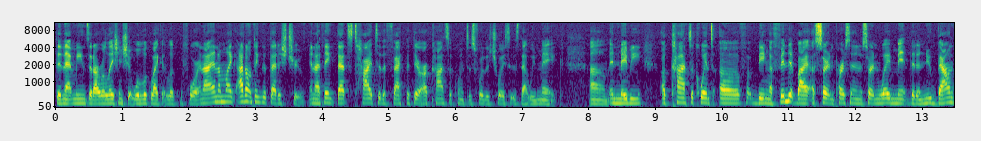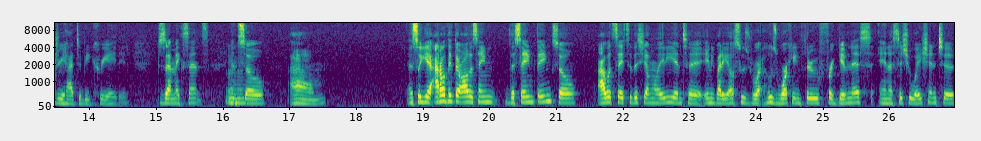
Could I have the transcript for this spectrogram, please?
then that means that our relationship will look like it looked before and, I, and i'm like i don't think that that is true and i think that's tied to the fact that there are consequences for the choices that we make um, and maybe a consequence of being offended by a certain person in a certain way meant that a new boundary had to be created does that make sense mm-hmm. and so um, and so yeah, I don't think they're all the same the same thing. So I would say to this young lady and to anybody else who's who's working through forgiveness in a situation to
